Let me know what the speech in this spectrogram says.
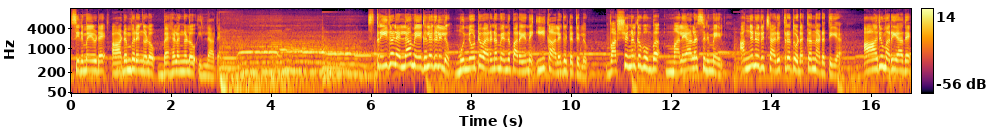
സിനിമയുടെ ആഡംബരങ്ങളോ ബഹളങ്ങളോ ഇല്ലാതെ. സ്ത്രീകൾ എല്ലാ മേഖലകളിലും മുന്നോട്ട് വരണം എന്ന് പറയുന്ന ഈ കാലഘട്ടത്തിലും വർഷങ്ങൾക്ക് മുമ്പ് മലയാള സിനിമയിൽ അങ്ങനെ ഒരു ചരിത്ര തുടക്കം നടത്തിയ ആരും അറിയാതെ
